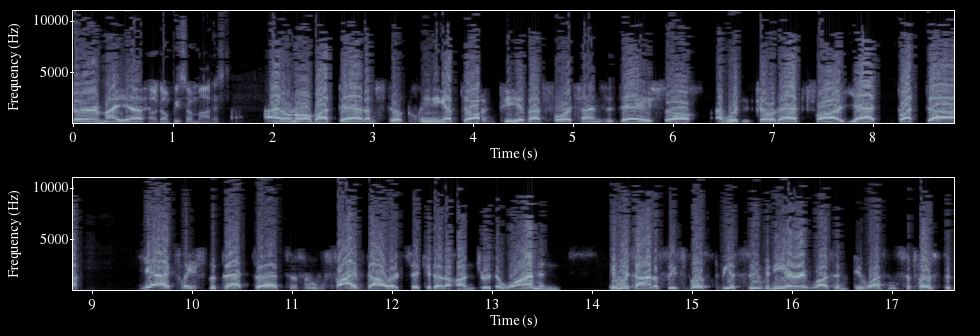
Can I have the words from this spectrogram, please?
term. I uh, oh, don't be so modest. I don't know about that. I'm still cleaning up dog pee about four times a day, so I wouldn't go that far yet. But uh, yeah, I placed the bet uh, to a five dollar ticket at a hundred to one, and it was honestly supposed to be a souvenir. It wasn't. It wasn't supposed to.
